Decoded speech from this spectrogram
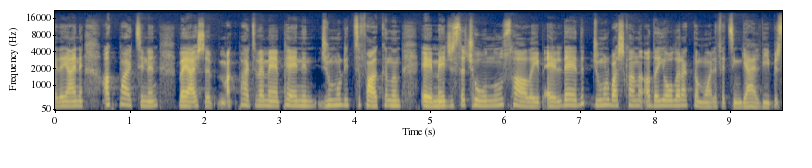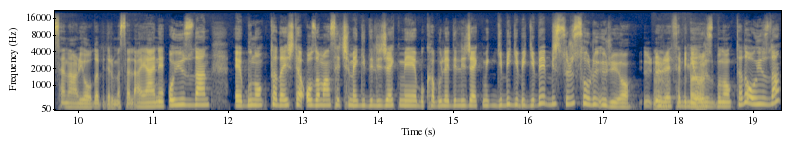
hikayede yani AK Parti'nin veya işte AK Parti ve MHP'nin Cumhur İttifakı'nın e, mecliste çoğunluğu sağlayıp elde edip Cumhurbaşkanlığı adayı olarak da muhalefetin geldiği bir senaryo olabilir mesela. Yani o yüzden e, bu noktada işte o zaman seçime gidilecek mi, bu kabul edilecek mi gibi gibi gibi bir sürü soru ürüyor, üretebiliyoruz bu noktada. O yüzden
